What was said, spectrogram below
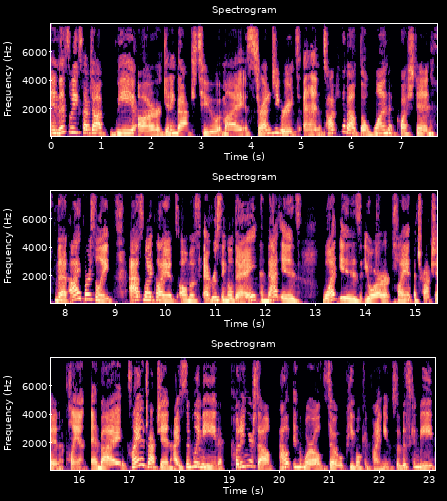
In this week's pep talk, we are getting back to my strategy roots and talking about the one question that I personally ask my clients almost every single day, and that is what is your client attraction plan? And by client attraction, I simply mean putting yourself out in the world so people can find you. So this can be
